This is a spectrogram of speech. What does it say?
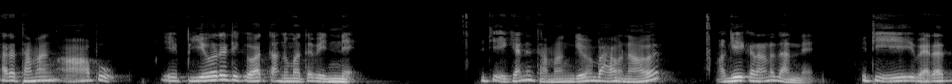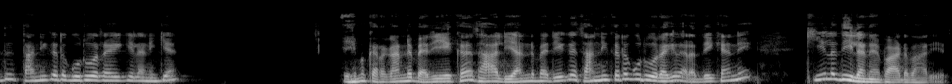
අර Taman ආපු ඒ පියවර ටිකවත් අනුමත වෙන්නේ නැහැ. ඉතින් ඒ කියන්නේ තමන්ගේම භාවනාව අගේ කරන්න දන්නේ නැහැ. ඉතින් ඒ වැරද්ද තනිකර ගුරුවරයෙක් කියලා නේ කියන්නේ. එහෙම කරගන්න බැරි එක සහ ලියන්න බැරි එක තනිකර ගුරුවරයාගේ වැරද්ද. ඒ කියන්නේ කියලා දීලා නැහැ පාඩම හරියට.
